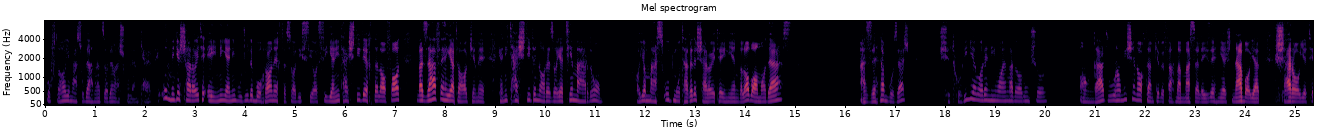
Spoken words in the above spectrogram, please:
گفته های مسعود احمدزاده مشغولم کرده. اون میگه شرایط عینی یعنی وجود بحران اقتصادی سیاسی یعنی تشدید اختلافات و ضعف هیئت حاکمه یعنی تشدید نارضایتی مردم. آیا مسعود معتقد شرایط عینی انقلاب آماده است؟ از ذهنم گذشت چطوری یه بار نیما انقدر آروم شد؟ آنقدر رو را می شناختم که بفهمم مسئله ذهنیش نباید شرایط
